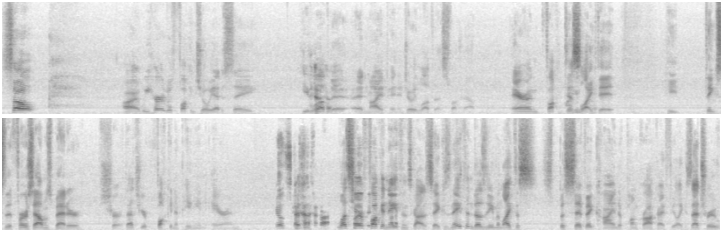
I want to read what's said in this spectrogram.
so, all right, we heard what fucking Joey had to say. He loved it, in my opinion. Joey loved this fucking album. Aaron fucking disliked it. He thinks the first album's better. Sure, that's your fucking opinion, Aaron. It's 'cause it's. Let's hear what fucking Nathan's got to say, because Nathan doesn't even like this specific kind of punk rock. I feel like is that true?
